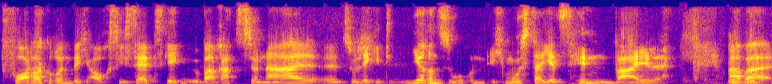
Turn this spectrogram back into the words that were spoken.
vordergründig auch sich selbst gegenüber rational äh, zu legitimieren suchen. Ich muss da jetzt hin, weil. Mhm. Aber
